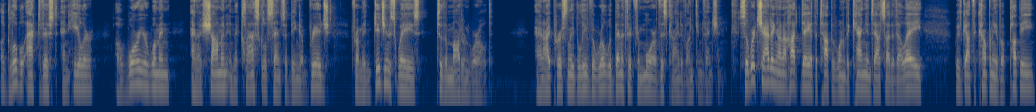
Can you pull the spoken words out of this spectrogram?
a global activist and healer, a warrior woman, and a shaman in the classical sense of being a bridge from indigenous ways to the modern world. And I personally believe the world would benefit from more of this kind of unconvention. So we're chatting on a hot day at the top of one of the canyons outside of LA. We've got the company of a puppy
